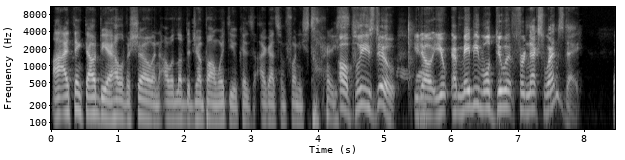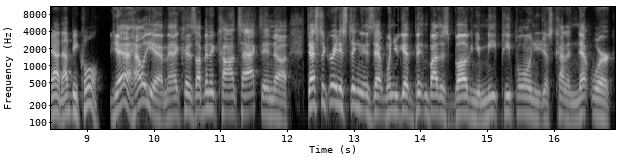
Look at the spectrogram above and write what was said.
I think that would be a hell of a show, and I would love to jump on with you because I got some funny stories. Oh, please do. You know, you maybe we'll do it for next Wednesday. Yeah, that'd be cool. Yeah, hell yeah, man. Because I've been in contact, and uh, that's the greatest thing is that when you get bitten by this bug and you meet people and you just kind of network.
